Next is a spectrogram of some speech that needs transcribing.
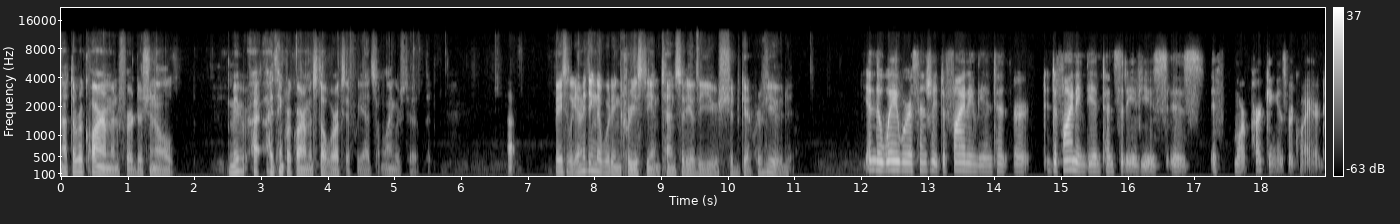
Not the requirement for additional, maybe I, I think requirement still works if we add some language to it, but uh, basically anything that would increase the intensity of the use should get reviewed. And the way we're essentially defining the intent or defining the intensity of use is if more parking is required.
